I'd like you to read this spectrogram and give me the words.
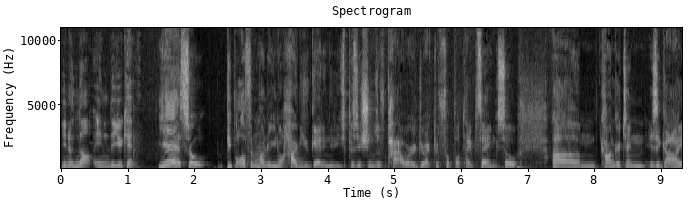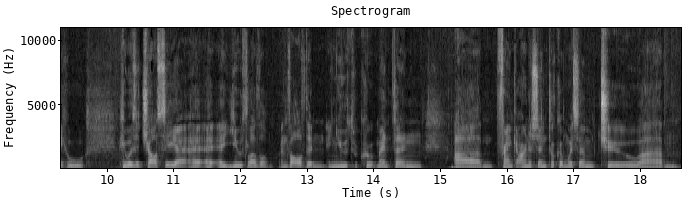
You know, not in the UK. Yeah, so people often wonder, you know, how do you get into these positions of power, director of football type thing? So, um, Congerton is a guy who he was at Chelsea at, youth level, involved in, in youth recruitment, and um, Frank Arnesen took him with him to um,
